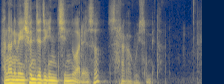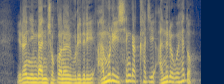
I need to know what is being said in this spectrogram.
하나님의 현재적인 진노 아래서 살아가고 있습니다. 이런 인간 조건을 우리들이 아무리 생각하지 않으려고 해도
